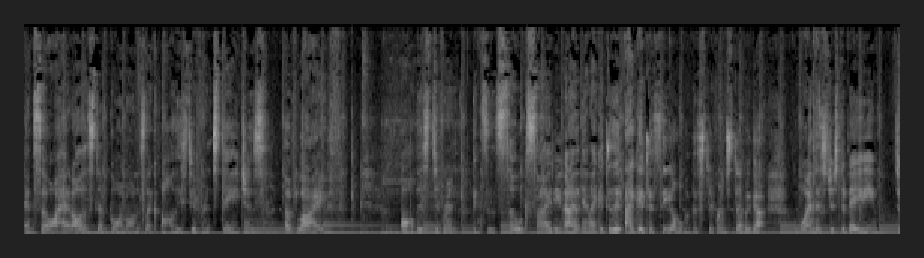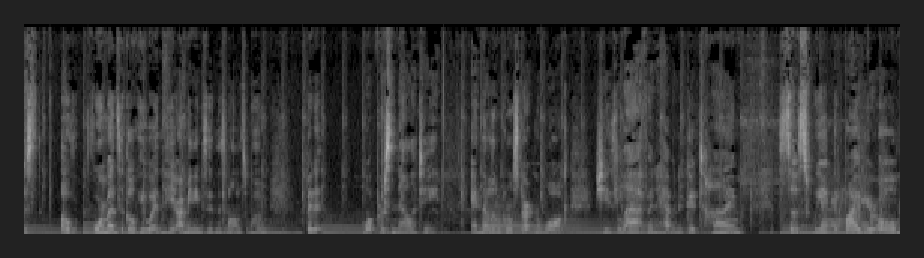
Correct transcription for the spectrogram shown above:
And so I had all this stuff going on. It's like all these different stages of life, all this different. It's, it's so exciting. I, and I get to I get to see all of this different stuff. I got one that's just a baby. Just over four months ago, he wasn't here. I mean, he was in his mom's womb. But it, what personality? And the little girl starting to walk. She's laughing, having a good time. So sweet. The five-year-old.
